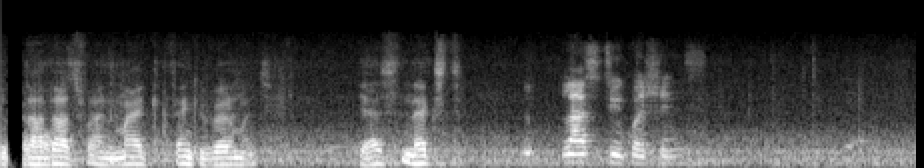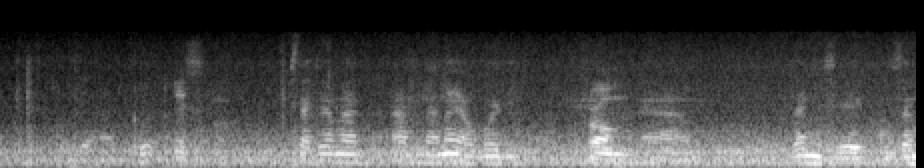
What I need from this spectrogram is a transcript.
And that's the No, that's fine, Mike. Thank you very much. Yes, next. Last two questions. Yes, Mr. Chairman, I'm Nana Yabodi. from Um, let me say, concern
